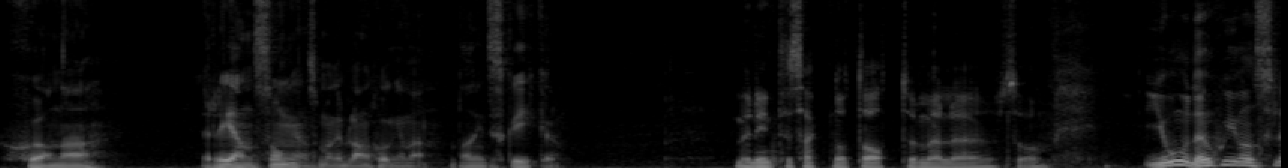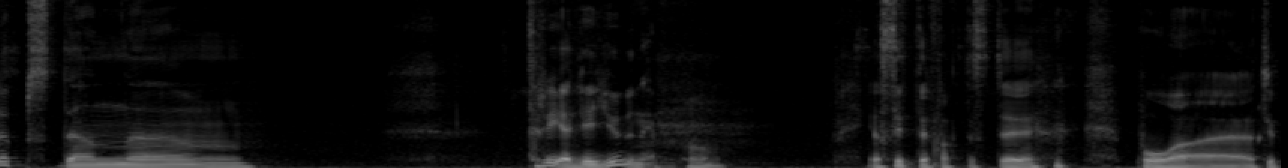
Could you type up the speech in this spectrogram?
sköna rensången som han ibland sjunger med när han inte skriker. Men det är inte sagt något datum eller så Jo, den skivan släpps den um, 3 juni. ja. Jag sitter faktiskt eh, på eh, typ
